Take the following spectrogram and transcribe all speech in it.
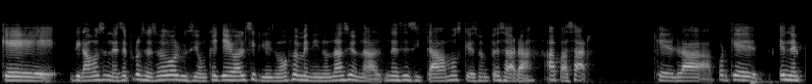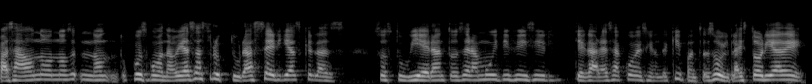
que digamos en ese proceso de evolución que lleva el ciclismo femenino nacional necesitábamos que eso empezara a pasar. Que la, porque en el pasado no, no, no, pues como no había esas estructuras serias que las sostuviera, entonces era muy difícil llegar a esa cohesión de equipo. Entonces hoy la historia de,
